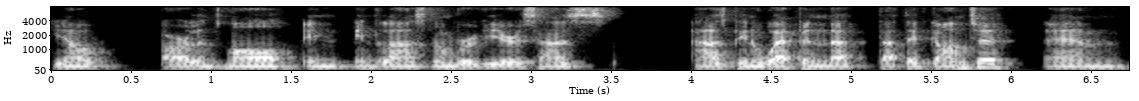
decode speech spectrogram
you know, Ireland's maul in, in the last number of years has has been a weapon that that they've gone to. Um,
